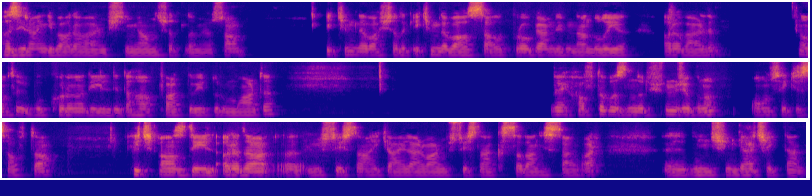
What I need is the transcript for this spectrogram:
Haziran gibi ara vermiştim yanlış hatırlamıyorsam. Ekim'de başladık. Ekim'de bazı sağlık problemlerinden dolayı ara verdim. Ama tabii bu korona değildi. Daha farklı bir durum vardı. Ve hafta bazında düşününce bunu 18 hafta hiç az değil. Arada e, müstesna hikayeler var, müstesna kıssadan hisler var. E, bunun için gerçekten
